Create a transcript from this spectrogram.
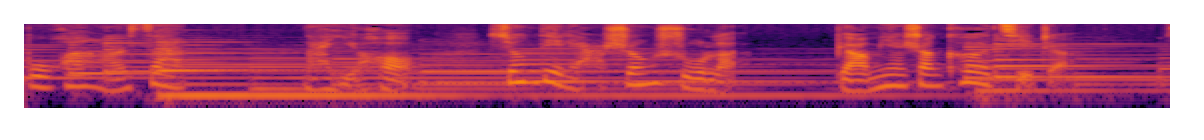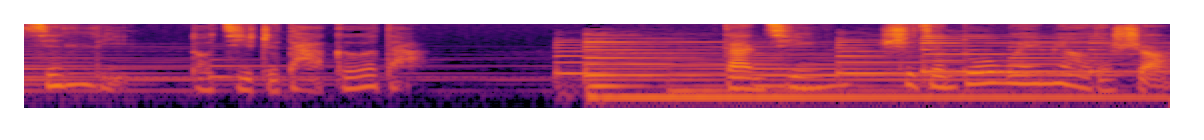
不欢而散，那以后兄弟俩生疏了，表面上客气着，心里都记着大疙瘩。感情是件多微妙的事儿，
